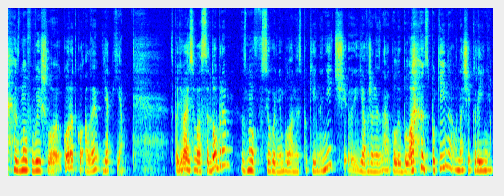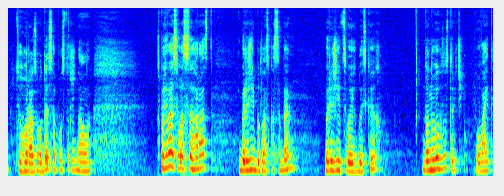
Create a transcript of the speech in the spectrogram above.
Знов вийшло коротко, але як є. Сподіваюся, у вас все добре. Знов сьогодні була неспокійна ніч. Я вже не знаю, коли була спокійна в нашій країні. Цього разу Одеса постраждала. Сподіваюся, у вас все гаразд. Бережіть, будь ласка, себе, бережіть своїх близьких. До нових зустрічей. Бувайте!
